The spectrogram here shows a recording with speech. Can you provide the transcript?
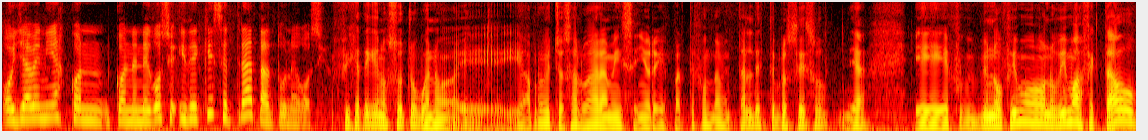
o ya venías con, el negocio? ¿Y de qué se trata tu negocio? Fíjate que nosotros, bueno, eh, aprovecho a saludar a mi señora que es parte fundamental de este proceso, ¿ya? Eh, nos, fuimos, nos vimos afectados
